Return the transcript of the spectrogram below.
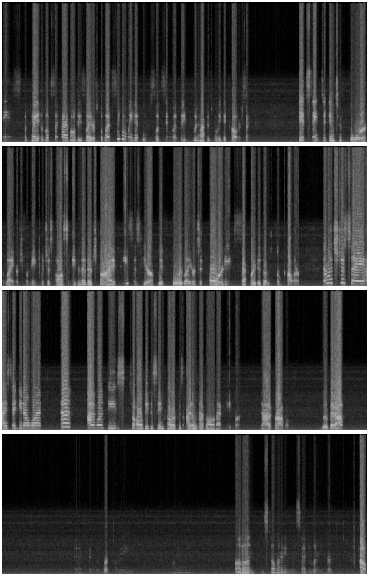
these, okay, it looks like I have all these layers, but let's see when we hit, oops, let's see what we, what happens when we hit color sync. It synced it into four layers for me, which is awesome. Even though there's five pieces here, we have four layers. It already separated them from color. Now let's just say I said, you know what, eh, I want these to all be the same color because I don't have all that paper. Not a problem. Move it up. And if it would work for me. Why am I... Hold on. I'm still learning this. I have a learning curve. Oh,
